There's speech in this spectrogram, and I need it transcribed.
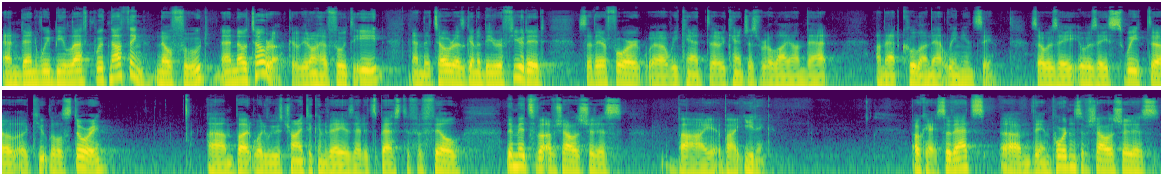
And then we'd be left with nothing, no food and no Torah, because we don't have food to eat, and the Torah is going to be refuted. So therefore, uh, we can't uh, we can't just rely on that on that kula, on that leniency. So it was a it was a sweet, uh, a cute little story. Um, but what he was trying to convey is that it's best to fulfill the mitzvah of shalosh by, by eating. Okay, so that's um, the importance of shalosh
